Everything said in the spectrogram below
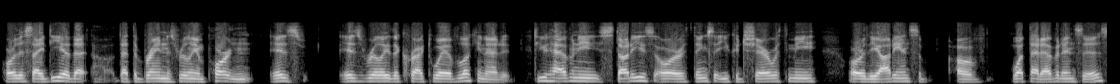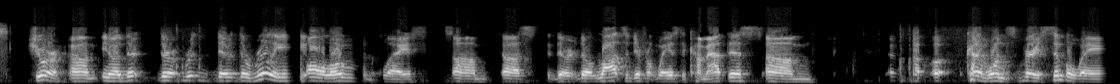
or this idea that uh, that the brain is really important is is really the correct way of looking at it. Do you have any studies or things that you could share with me or the audience of, of what that evidence is? Sure. Um, you know, they're, they're, they're, really all over the place. Um, uh, there, there are lots of different ways to come at this. Um, uh, uh, kind of one very simple way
